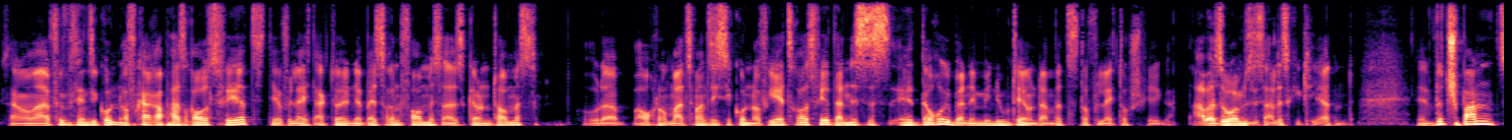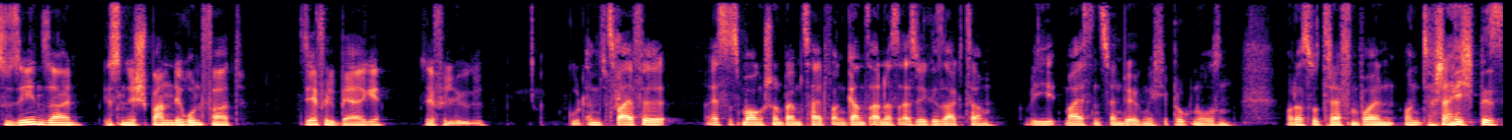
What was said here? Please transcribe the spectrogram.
sagen wir mal, 15 Sekunden auf Carapaz rausfährt, der vielleicht aktuell in der besseren Form ist als Garen Thomas, oder auch nochmal 20 Sekunden auf jetzt rausfährt, dann ist es äh, doch über eine Minute und dann wird es doch vielleicht doch schwieriger. Aber so haben sie es alles geklärt und äh, wird spannend zu sehen sein. Ist eine spannende Rundfahrt. Sehr viel Berge, sehr viel Hügel. Gut. Im Zweifel ist es morgen schon beim Zeitfahren ganz anders, als wir gesagt haben. Wie meistens, wenn wir irgendwelche Prognosen oder so treffen wollen. Und wahrscheinlich bis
